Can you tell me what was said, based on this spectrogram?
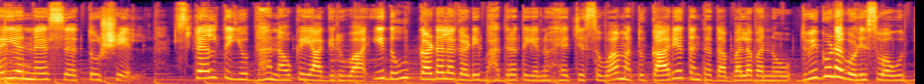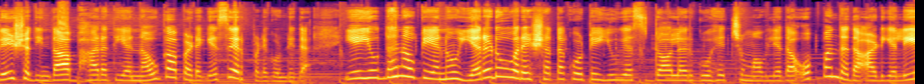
ಐಎನ್ಎಸ್ ತುಶೇಲ್ ಸ್ಟೆಲ್ತ್ ಯುದ್ಧ ನೌಕೆಯಾಗಿರುವ ಇದು ಕಡಲಗಡಿ ಭದ್ರತೆಯನ್ನು ಹೆಚ್ಚಿಸುವ ಮತ್ತು ಕಾರ್ಯತಂತ್ರದ ಬಲವನ್ನು ದ್ವಿಗುಣಗೊಳಿಸುವ ಉದ್ದೇಶದಿಂದ ಭಾರತೀಯ ನೌಕಾಪಡೆಗೆ ಸೇರ್ಪಡೆಗೊಂಡಿದೆ. ಈ ಯುದ್ಧ ನೌಕೆಯನ್ನು ಎರಡೂವರೆ ಶತಕೋಟಿ ಯುಎಸ್ ಡಾಲರ್ಗೂ ಹೆಚ್ಚು ಮೌಲ್ಯದ ಒಪ್ಪಂದದ ಅಡಿಯಲ್ಲಿ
